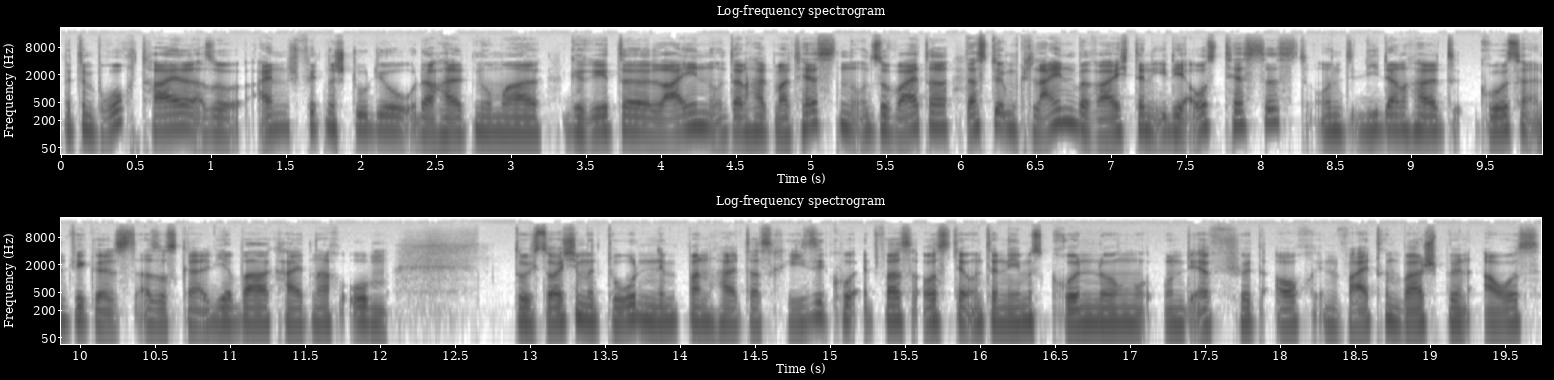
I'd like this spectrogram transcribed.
mit dem Bruchteil, also ein Fitnessstudio oder halt nur mal Geräte leihen und dann halt mal testen und so weiter, dass du im kleinen Bereich deine Idee austestest und die dann halt größer entwickelst, also Skalierbarkeit nach oben. durch solche Methoden nimmt man halt das Risiko etwas aus der Unternehmensgründung und er führt auch in weiteren Beispielen aus,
